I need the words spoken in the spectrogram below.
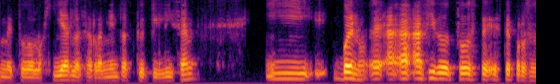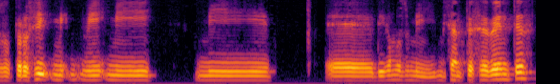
metodologías, las herramientas que utilizan. Y bueno, ha, sido todo este, este proceso, pero sí, mi, mi, mi, digamos, mis antecedentes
